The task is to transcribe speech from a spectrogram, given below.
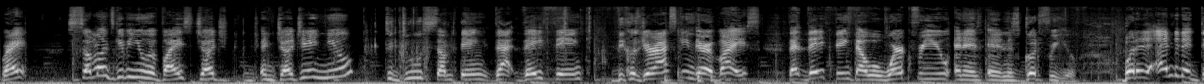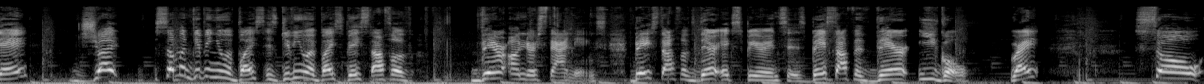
right? someone's giving you advice, judge and judging you to do something that they think because you're asking their advice that they think that will work for you and is and is good for you. But at the end of the day, judge someone giving you advice is giving you advice based off of their understandings, based off of their experiences, based off of their ego, right? So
